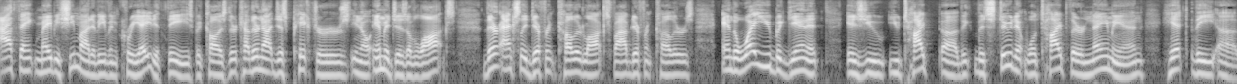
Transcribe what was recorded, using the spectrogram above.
I think maybe she might have even created these because they're they're not just pictures, you know, images of locks. They're actually different colored locks, five different colors. And the way you begin it is you you type uh, the the student will type their name in, hit the uh,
